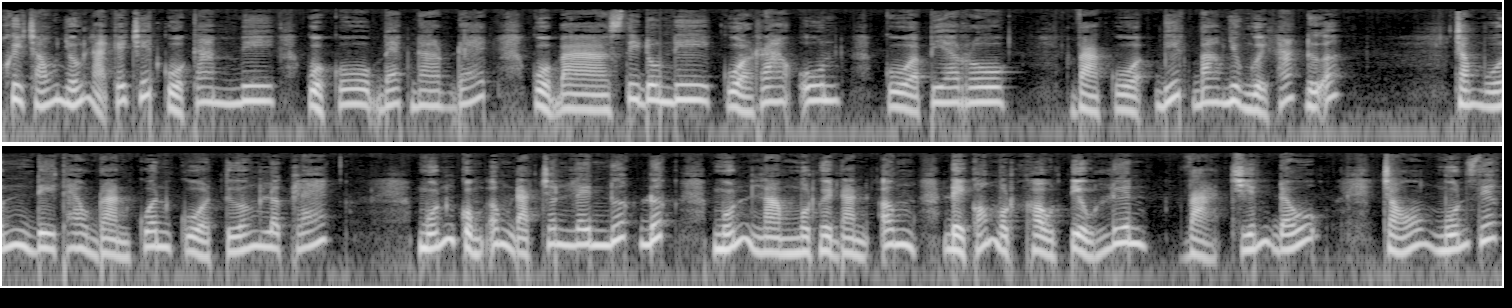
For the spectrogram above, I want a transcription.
khi cháu nhớ lại cái chết của Cami, của cô Bernadette, của bà Sidonie, của Raoul, của Piero và của biết bao nhiêu người khác nữa. Cháu muốn đi theo đoàn quân của tướng Leclerc, muốn cùng ông đặt chân lên nước Đức, muốn làm một người đàn ông để có một khẩu tiểu liên và chiến đấu. Cháu muốn giết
